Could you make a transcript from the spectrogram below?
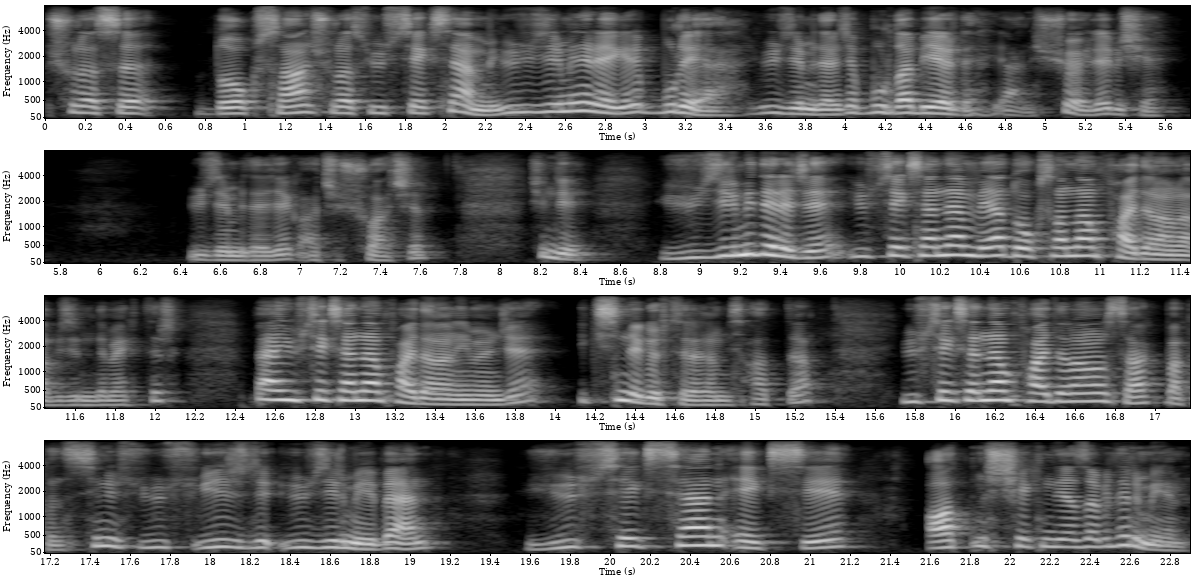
Şurası 90, şurası 180 mi? 120 nereye gelir? Buraya. 120 derece burada bir yerde. Yani şöyle bir şey. 120 derece açı şu açı. Şimdi 120 derece 180'den veya 90'dan faydalanabilirim demektir. Ben 180'den faydalanayım önce. İkisini de gösterelim hatta. 180'den faydalanırsak bakın sinüs 100, 120'yi ben 180 eksi 60 şeklinde yazabilir miyim?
